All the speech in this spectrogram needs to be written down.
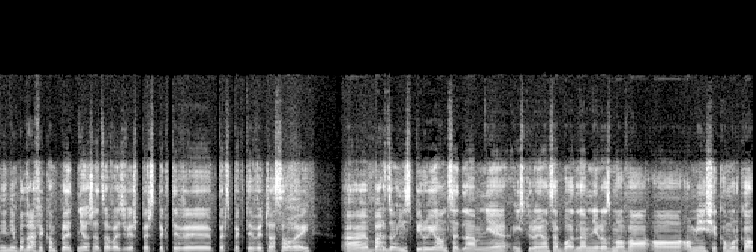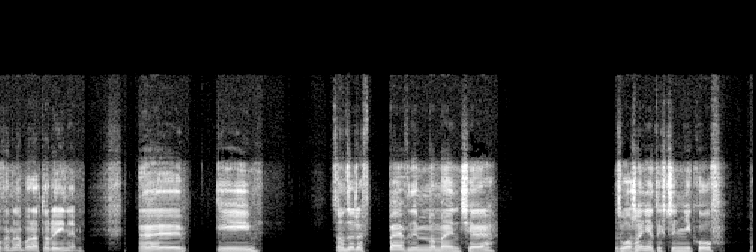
nie, nie potrafię kompletnie oszacować, wiesz, perspektywy, perspektywy czasowej E, bardzo inspirujące dla mnie, inspirująca była dla mnie rozmowa o, o mięsie komórkowym, laboratoryjnym. E, I sądzę, że w pewnym momencie złożenie tych czynników e,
